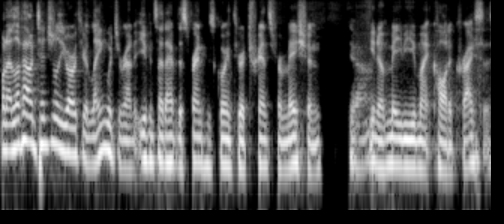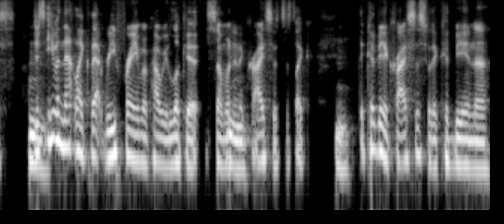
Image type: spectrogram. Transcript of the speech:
Well i love how intentional you are with your language around it. You even said i have this friend who's going through a transformation. Yeah. You know maybe you might call it a crisis Hmm. just even that like that reframe of how we look at someone in a Hmm. crisis it's like Hmm. they could be in a crisis or they could be in a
